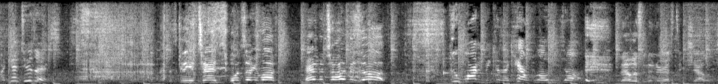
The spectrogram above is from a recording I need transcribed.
I can't do this. It's getting intense. One second left. And the time is up. You won because I can't blow these up. That was an interesting challenge.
